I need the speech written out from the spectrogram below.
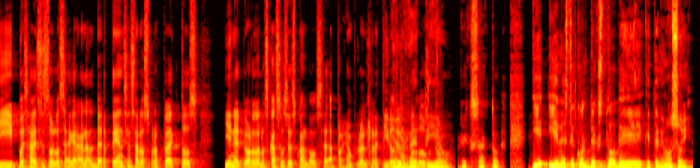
Y pues a veces solo se agregan advertencias a los prospectos. Y en el peor de los casos es cuando se da, por ejemplo, el retiro El producto. retiro, exacto. Y, y en este contexto de, que tenemos hoy,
